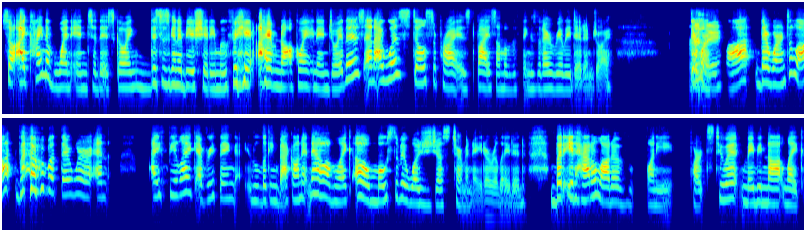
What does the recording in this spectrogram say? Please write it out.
So I kind of went into this going, this is going to be a shitty movie. I am not going to enjoy this. And I was still surprised by some of the things that I really did enjoy. There weren't a lot. There weren't a lot, but there were. And I feel like everything, looking back on it now, I'm like, oh, most of it was just Terminator related. But it had a lot of funny parts to it. Maybe not like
